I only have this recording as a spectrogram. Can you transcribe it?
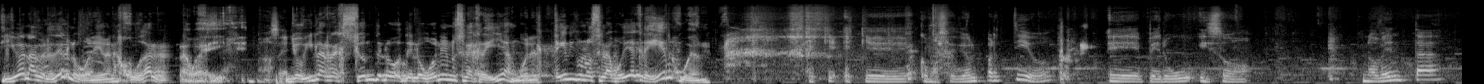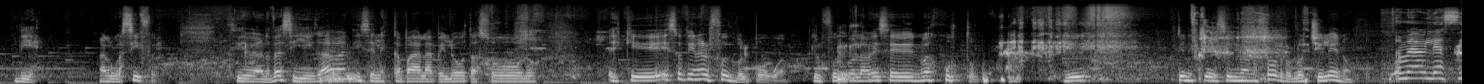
Iban a perderlo, weón, iban a jugar la weá. Y No sé. Yo vi la reacción de, lo- de los buenos y no se la creían, weón. El técnico no se la podía creer, weón. Es que, es que como se dio el partido, eh, Perú hizo 90-10. Algo así fue. Si de verdad, si llegaban y se le escapaba la pelota solo. Es que eso tiene el fútbol, po, weón. Que el fútbol a veces no es justo. Y tienes que decirlo a nosotros, los chilenos. No me hable así.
